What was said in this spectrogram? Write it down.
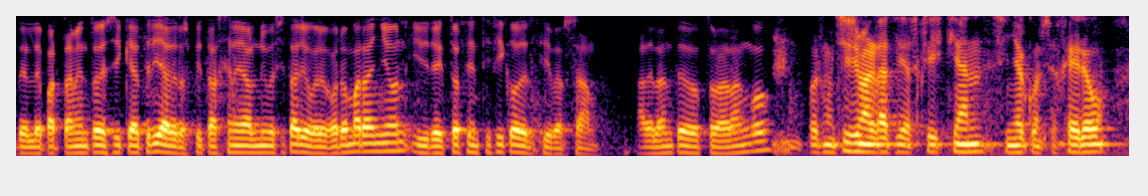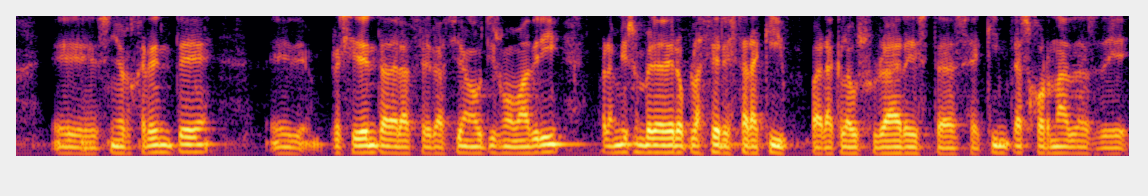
del Departamento de Psiquiatría del Hospital General Universitario Gregorio Marañón y director científico del CiberSAM. Adelante, doctor Arango. Pues muchísimas gracias, Cristian, señor consejero, eh, señor gerente, eh, presidenta de la Federación Autismo Madrid. Para mí es un verdadero placer estar aquí para clausurar estas eh, quintas jornadas de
